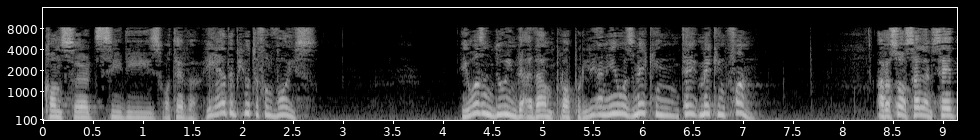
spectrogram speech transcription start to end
concerts, CDs, whatever. He had a beautiful voice. He wasn't doing the adhan properly and he was making, making fun. Rasulullah said,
